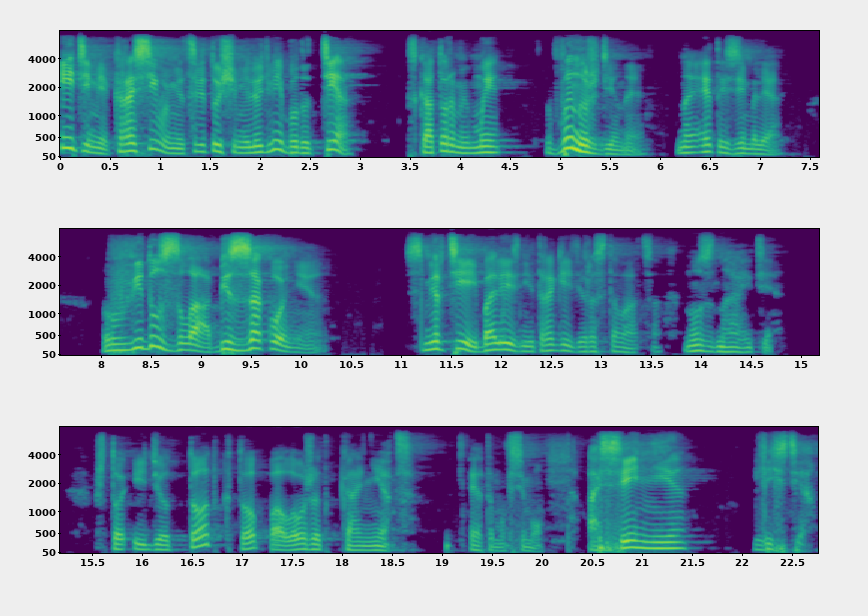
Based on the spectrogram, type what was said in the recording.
этими красивыми цветущими людьми будут те, с которыми мы вынуждены на этой земле в виду зла, беззакония, смертей, болезней, трагедий расставаться. Но знайте, что идет тот, кто положит конец этому всему. Осенние листья –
